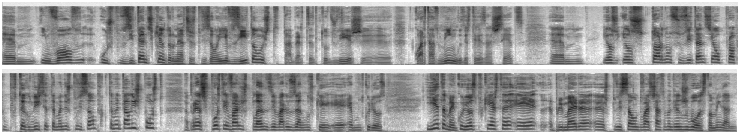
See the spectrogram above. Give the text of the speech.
um, envolve os visitantes que entram nesta exposição e a visitam, isto está aberto todos os dias, uh, de quarta a domingo, das três às sete, um, eles, eles tornam-se os visitantes e é o próprio protagonista também da exposição, porque também está ali exposto. Aparece exposto em vários planos, em vários ângulos, que é, é, é muito curioso. E é também curioso porque esta é a primeira exposição do Weissstadt em Lisboa, se não me engano.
